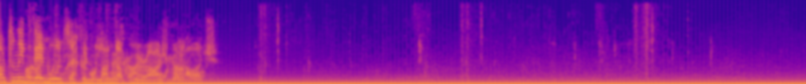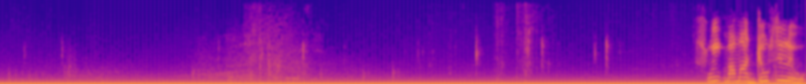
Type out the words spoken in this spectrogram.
How to leave a game one second, land at Mirage Voyage. Sweet mama juicy loot.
